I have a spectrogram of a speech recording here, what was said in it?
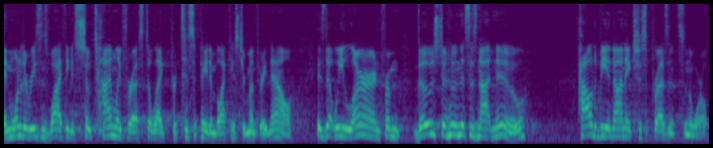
and one of the reasons why I think it's so timely for us to like participate in Black History Month right now is that we learn from those to whom this is not new how to be a non-anxious presence in the world.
